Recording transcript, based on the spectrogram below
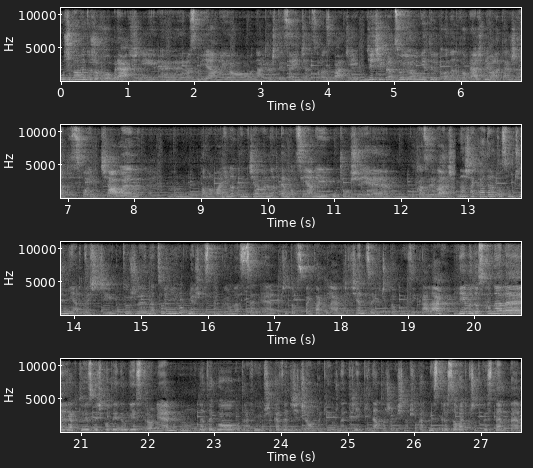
Używamy dużo wyobraźni, e, rozwijamy ją na każdych zajęciach coraz bardziej. Dzieci pracują nie tylko nad wyobraźnią, ale także nad swoim ciałem, mm, panowaniem nad tym ciałem, nad emocjami, uczą się je mm, pokazywać. Nasza kadra to są czynni artyści, którzy na co dzień również występują na scenie, czy to w spektaklach dziecięcych, czy to w muzykalach. Wiemy doskonale, jak to jest być po tej drugiej stronie, mm, dlatego potrafimy przekazać dzieciom takie różne triki na to, żeby się na przykład nie stresować przed występem,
